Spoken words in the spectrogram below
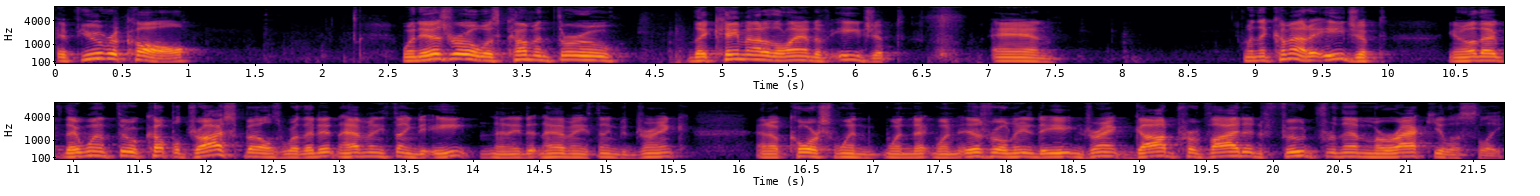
If you recall, when Israel was coming through, they came out of the land of Egypt, and when they come out of Egypt, you know, they, they went through a couple dry spells where they didn't have anything to eat and they didn't have anything to drink. And of course, when, when, when Israel needed to eat and drink, God provided food for them miraculously.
